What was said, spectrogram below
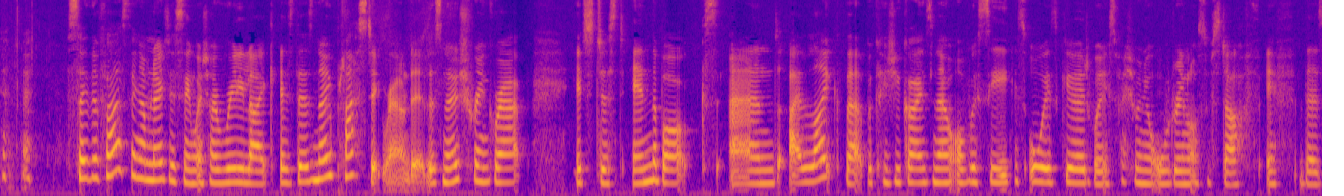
so the first thing I'm noticing which I really like is there's no plastic around it. There's no shrink wrap. It's just in the box and I like that because you guys know obviously it's always good, when, especially when you're ordering lots of stuff, if there's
